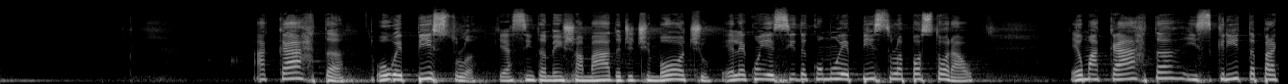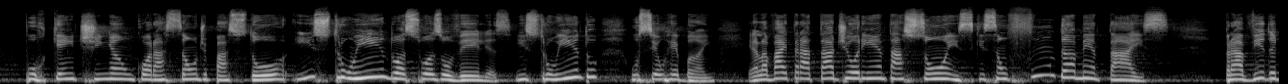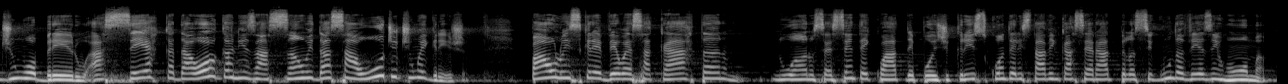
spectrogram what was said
A carta ou epístola, que é assim também chamada de Timóteo, ela é conhecida como epístola pastoral. É uma carta escrita para, por quem tinha um coração de pastor, instruindo as suas ovelhas, instruindo o seu rebanho. Ela vai tratar de orientações que são fundamentais para a vida de um obreiro acerca da organização e da saúde de uma igreja. Paulo escreveu essa carta no ano 64 depois de Cristo, quando ele estava encarcerado pela segunda vez em Roma.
